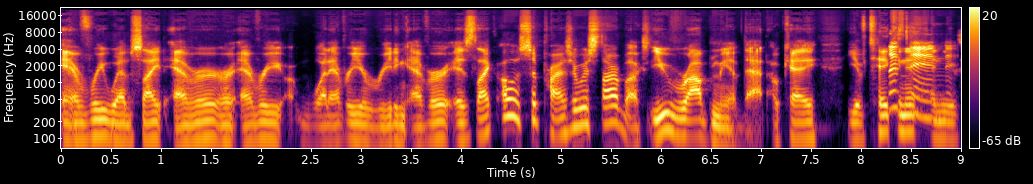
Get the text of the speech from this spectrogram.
every website ever or every whatever you're reading ever is like, oh, surprise her with Starbucks. You robbed me of that. Okay. You've taken it and you've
